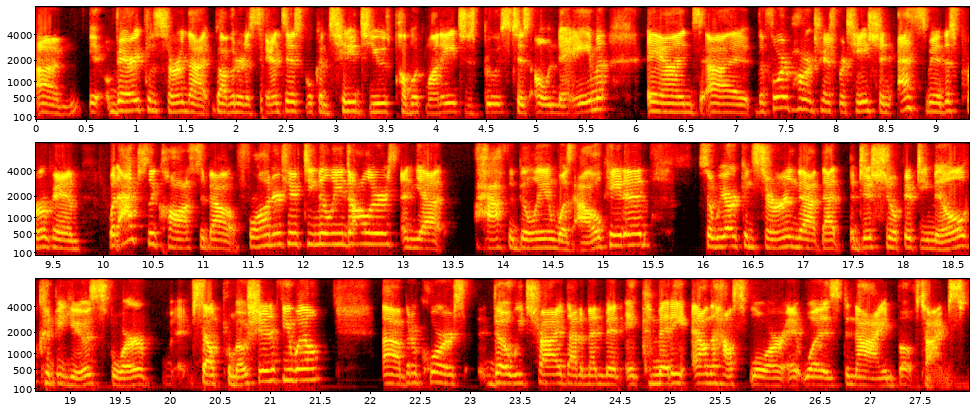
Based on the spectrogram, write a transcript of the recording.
Um, it, very concerned that Governor DeSantis will continue to use public money to just boost his own name. And uh, the Florida Department of Transportation estimated this program would actually cost about $450 million, and yet half a billion was allocated. So we are concerned that that additional 50 mil could be used for self promotion, if you will. Uh, but of course, though we tried that amendment in committee and on the House floor, it was denied both times.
